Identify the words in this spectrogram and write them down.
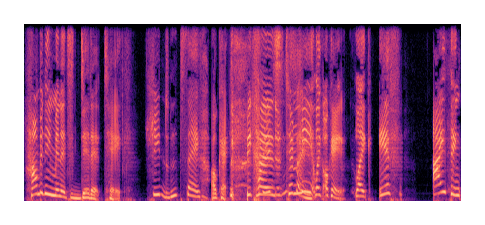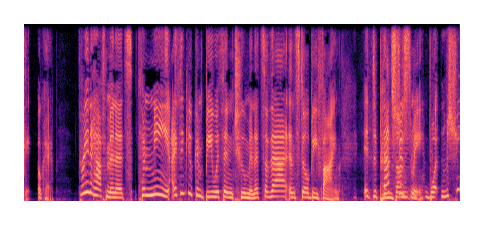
how many minutes did it take? She didn't say. Okay. Because to say. me, like, okay, like if I think, okay, three and a half minutes, to me, I think you can be within two minutes of that and still be fine. It depends That's on just me. what machine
